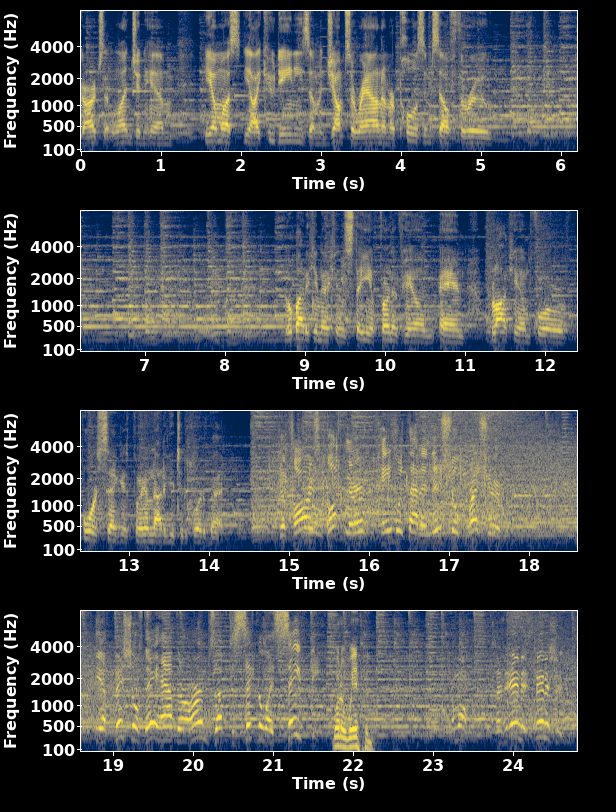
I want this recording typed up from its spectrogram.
Guards that lunge at him, he almost, you know, like Houdini's them and jumps around him or pulls himself through. Nobody can, can stay in front of him and block him for four seconds for him not to get to the quarterback. DeForest Buckner came with that initial pressure. The officials, they have their arms up to signal a safety. What a weapon. Come on, let's end it. Finish it.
